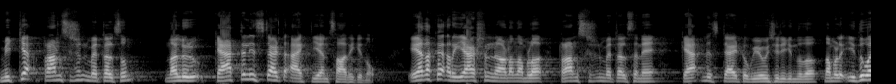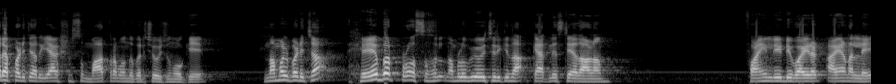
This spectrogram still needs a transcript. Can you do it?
മിക്ക ട്രാൻസിഷൻ മെറ്റൽസും നല്ലൊരു കാറ്റലിസ്റ്റായിട്ട് ആക്ട് ചെയ്യാൻ സാധിക്കുന്നു. ഏതൊക്കെ റിയാക്ഷനിലാണ് നമ്മൾ ട്രാൻസിഷൻ മെറ്റൽസിനെ കാറ്റലിസ്റ്റായിട്ട് ഉപയോഗിച്ചിരിക്കുന്നത്? നമ്മൾ ഇതുവരെ പഠിച്ച റിയാക്ഷൻസ് മാത്രം ഒന്ന് പരിശോധിച്ച് നോക്കിയേ. നമ്മൾ പഠിച്ച ഹേബർ പ്രോസസ്സിൽ നമ്മൾ ഉപയോഗിച്ചിരിക്കുന്ന കാറ്റലിസ്റ്റ് ഏതാണ്? ഫൈനലി ഡിവൈഡഡ് അയൺ അല്ലേ?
